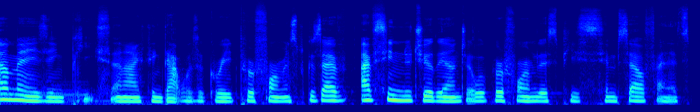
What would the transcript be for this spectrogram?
Amazing piece and i think that was a great performance because i've i've seen Nuccio D'Angelo perform this piece himself and it's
